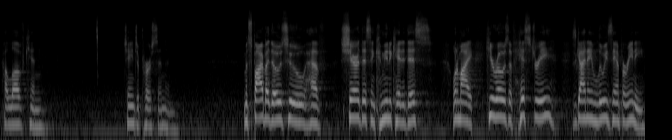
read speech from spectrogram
how love can change a person. And I'm inspired by those who have shared this and communicated this. One of my heroes of history is a guy named Louis Zamperini.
